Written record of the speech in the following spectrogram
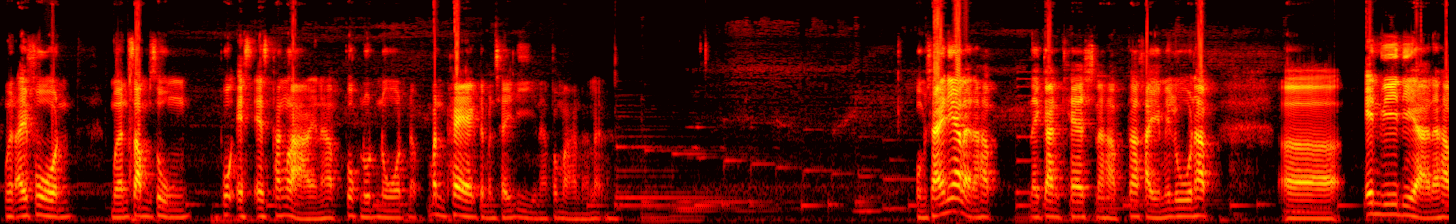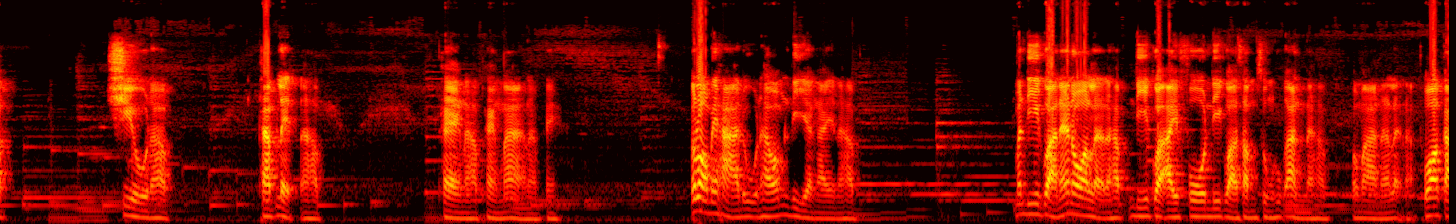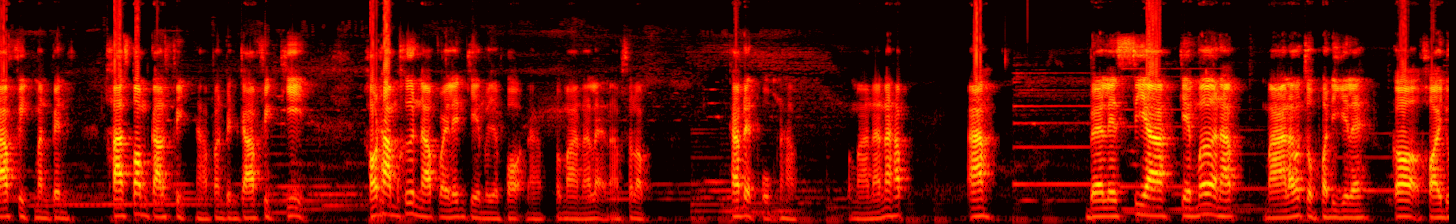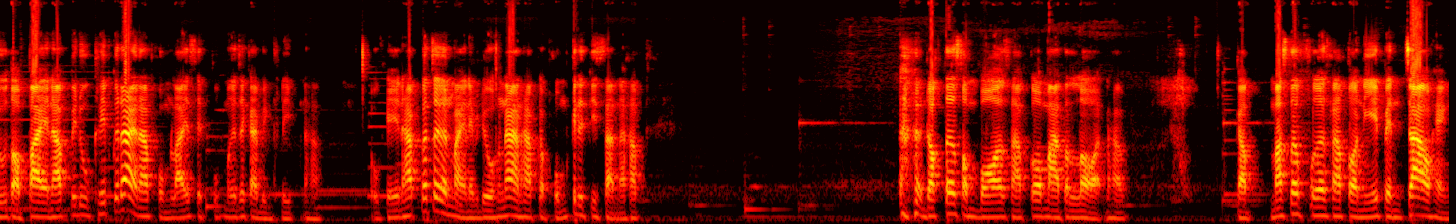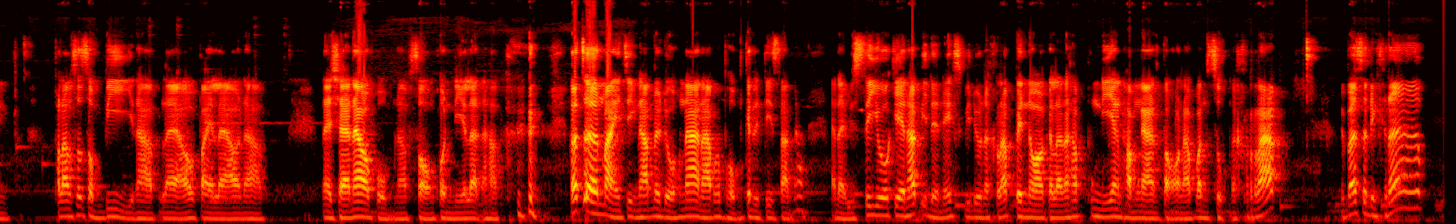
เหมือน iPhone เหมือนซัมซุงพวก SS ทั้งหลายนะครับ พวกโน้ตโน้ตนะมันแพงแต่มันใช้ดีนะประมาณนั้นแหละ ผมใช้เนี่ยแหละนะครับ ในการแคชนะครับ ถ้าใครยังไม่รู้นะครับเอ่อ NVIDIA นะครับ Shield นะครับแท็บเล็ตนะครับ แพงนะครับ แพงมากนะครับก็ลองไปหาดูนะครับว่ามันดียังไงนะครับ มันดีกว่าแน่นอนแหละนะครับ ดีกว่า iPhone ดีกว่า Samsung ทุกอันนะครับ ประมาณนั้นแหละนะเพราะว่ากราฟิกมันเป็นคัสตอมกราฟิกนะครับ มันเป็นกราฟิกที่เขาทำขึ้นนะครับ ไว้เล่นเกมโดยเฉพาะนะครับ ประมาณนั้นแหละนะครับสำหรับแท็บเล็ตผมนะครับ ประมาณนั้นนะครับอะ เบเลเซียเกมเมอร์นะครับ มาแล้วก็จบพอดีเลย ก็คอยดูต่อไปนะครับ ไปดูคลิปก็ได้นะครับผมไลฟ์เสร็จปุ๊บมันก็จะกลายเป็นคลิปนะครับ โอเคนะครับ ก็เจอกันใหม่ในวิดีโอข้างหน้านะครับ กับผมกฤติสันนะครับด็อกเตอร์ซอมบอสครับก็มาตลอดนะครับ กับ Master First นะครับตอนนี้เป็นเจ้าแห่งพลังซอมบี้นะครับ แล้วไปแล้วนะครับ ในช anel ผมนะครับสองคนนี้แหละนะครับ ก็เจอกันใหม่จริงนะครับในวิดีโอข้างหน้านะครับผมกนติสันนะครับ and I will see you again ครับ in the next video นะครับเป็นนอนกันแล้วนะครับพรุ่งนี้ยังทำงานต่อนะครับวันศุกร์นะครับบ๊ายบายสวัสดีครับ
